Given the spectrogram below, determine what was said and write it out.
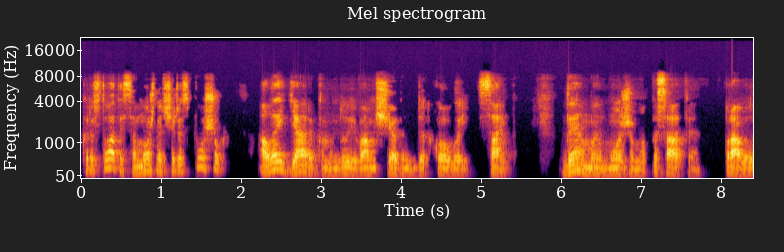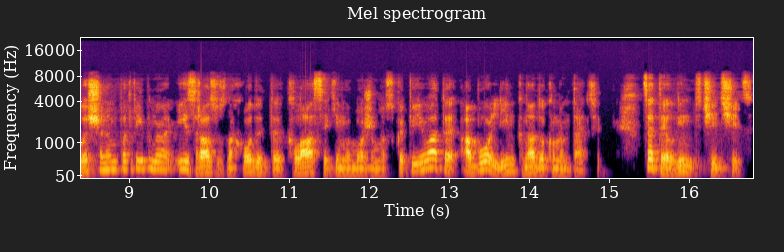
користуватися, можна через пошук, але я рекомендую вам ще один додатковий сайт, де ми можемо писати правило, що нам потрібно, і зразу знаходити клас, який ми можемо скопіювати, або лінк на документацію. Це Tailwind Cheat Sheets.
